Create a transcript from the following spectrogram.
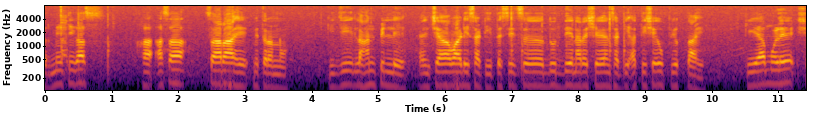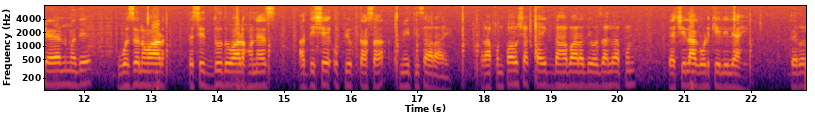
तर मेथी घास हा असा चारा आहे मित्रांनो की जी लहान पिल्ले यांच्या वाढीसाठी तसेच दूध देणाऱ्या शेळ्यांसाठी अतिशय उपयुक्त आहे. की यामुळे शेळ्यांमध्ये वजन वाढ तसेच दूध वाढ होण्यास अतिशय उपयुक्त असा मेथी चारा आहे. तर आपण पाहू शकता एक दहा बारा दिवस झाले आपण याची लागवड केलेली आहे. तर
